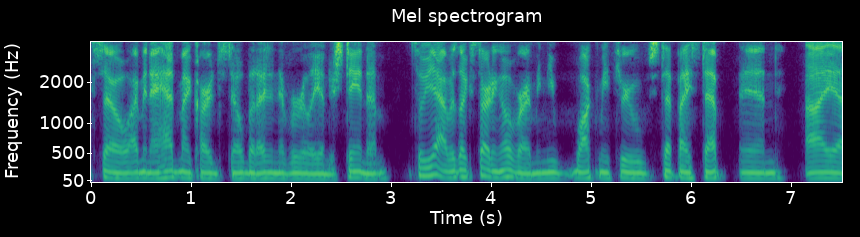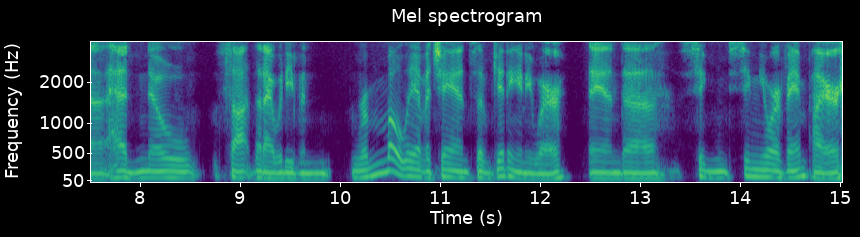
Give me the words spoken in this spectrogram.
so I mean, I had my cards still, but I didn't ever really understand them. So yeah, I was like starting over. I mean, you walked me through step by step, and I uh, had no thought that I would even remotely have a chance of getting anywhere. And uh, Sig- Senior Vampire,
